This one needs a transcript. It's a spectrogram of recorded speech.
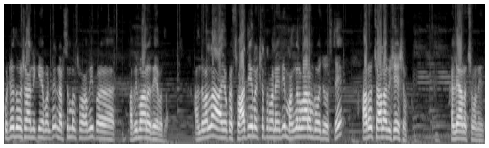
కుజదోషానికి ఏమంటే నరసింహస్వామి అభిమాన దేవత. అందువల్ల ఆ యొక్క స్వాతి నక్షత్రం అనేది మంగళవారం రోజు వస్తే ఆ రోజు చాలా విశేషం కళ్యాణోత్సవం అనేది.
